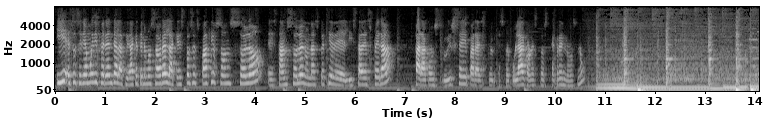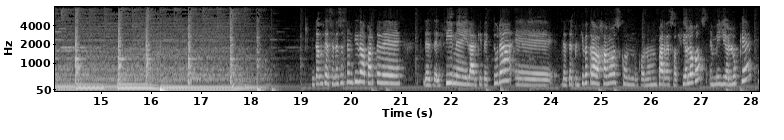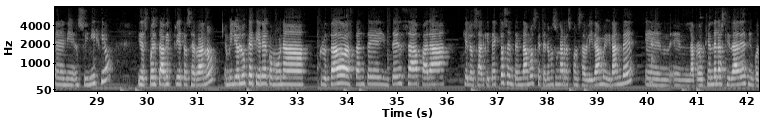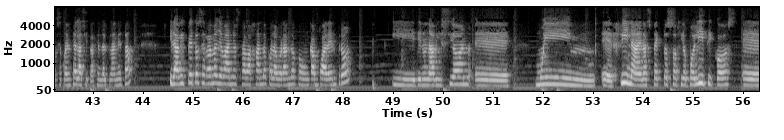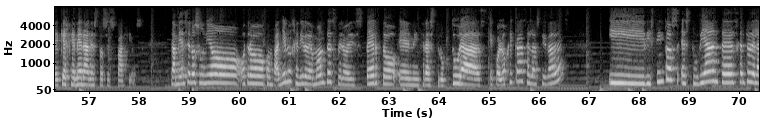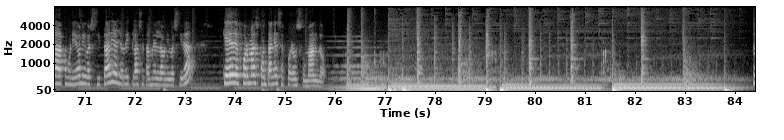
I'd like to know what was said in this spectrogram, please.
y eso sería muy diferente a la ciudad que tenemos ahora, en la que estos espacios son solo, están solo en una especie de lista de espera para construirse y para especular con estos terrenos, ¿no? Entonces, en ese sentido, aparte de desde el cine y la arquitectura, eh, desde el principio trabajamos con, un par de sociólogos, Emilio Luque en, su inicio y después David Prieto Serrano. Emilio Luque tiene como una cruzada bastante intensa para que los arquitectos entendamos que tenemos una responsabilidad muy grande en, en, la producción de las ciudades y en consecuencia en la situación del planeta. Y David Prieto Serrano lleva años trabajando, colaborando con Campo Adentro y tiene una visión eh, muy eh, fina en aspectos sociopolíticos eh, que generan estos espacios. También se nos unió otro compañero, ingeniero de montes, pero experto en infraestructuras ecológicas en las ciudades, y distintos estudiantes, gente de la comunidad universitaria, yo di clase también en la universidad, que de forma espontánea se fueron sumando.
